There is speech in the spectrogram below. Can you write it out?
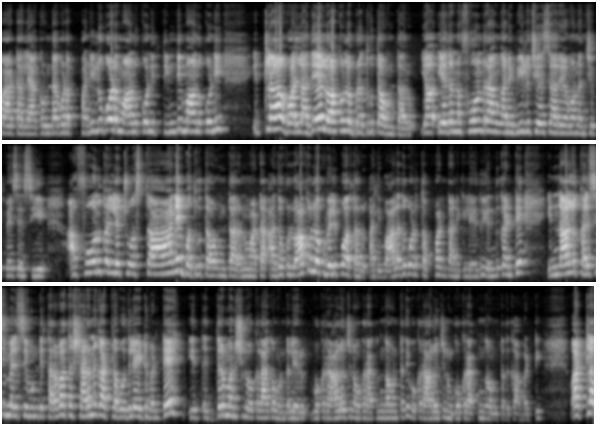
పాట లేకుండా కూడా పనులు కూడా మానుకొని తిండి మానుకొని ఇట్లా వాళ్ళు అదే లోకంలో బ్రతుకుతూ ఉంటారు. ఏదన్నా ఫోన్ రాగానే వీళ్ళు చేశారేమోనని చెప్పేసేసి ఆ ఫోన్ కళ్ళే చూస్తానే బతుకుతూ ఉంటారనమాట అదొక లోకంలోకి వెళ్ళిపోతారు. అది వాళ్ళది కూడా తప్పు అంటానికి లేదు. ఎందుకంటే ఇన్నాళ్ళు కలిసిమెలిసి ఉండి తర్వాత సడన్గా అట్లా వదిలేయటమంటే ఇద్దరు మనుషులు ఒకలాగా ఉండలేరు. ఒకరి ఆలోచన ఒక రకంగా ఉంటుంది ఒకరి ఆలోచన ఇంకొక రకంగా ఉంటుంది కాబట్టి. అట్లా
